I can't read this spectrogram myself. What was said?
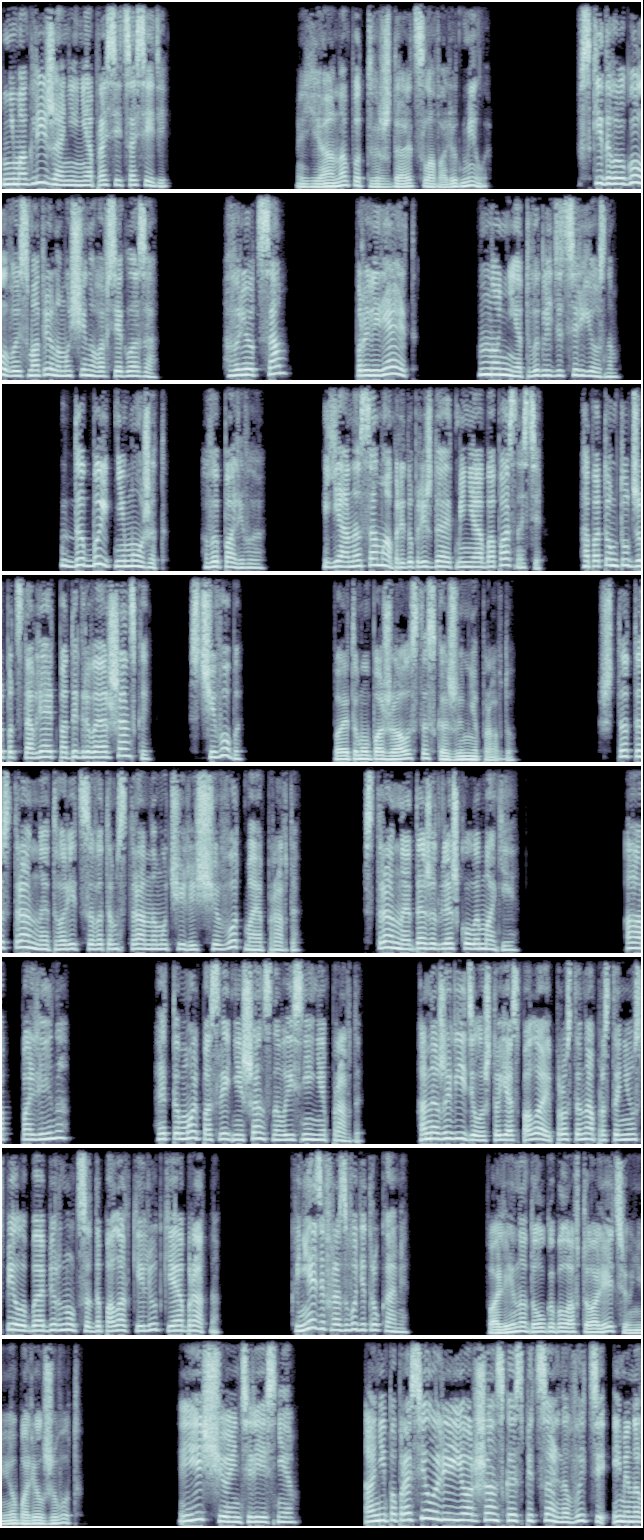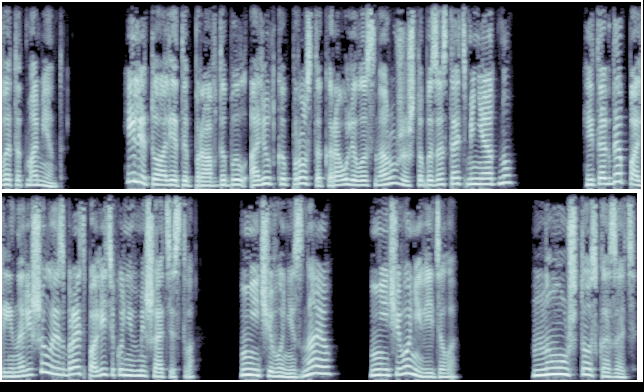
Не могли же они не опросить соседей? Яна подтверждает слова Людмилы. Вскидываю голову и смотрю на мужчину во все глаза. Врет сам? Проверяет? Но нет, выглядит серьезным. Да быть не может, выпаливаю. Яна сама предупреждает меня об опасности, а потом тут же подставляет, подыгрывая Аршанской. С чего бы? Поэтому, пожалуйста, скажи мне правду. Что-то странное творится в этом странном училище, вот моя правда. Странное даже для школы магии. А Полина? Это мой последний шанс на выяснение правды. Она же видела, что я спала и просто-напросто не успела бы обернуться до палатки Людки и обратно. Князев разводит руками. Полина долго была в туалете, у нее болел живот. Еще интереснее. А не попросила ли ее Аршанская специально выйти именно в этот момент? Или туалет и правда был, а Людка просто караулила снаружи, чтобы застать меня одну? И тогда Полина решила избрать политику невмешательства. Ничего не знаю, ничего не видела. Ну, что сказать.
